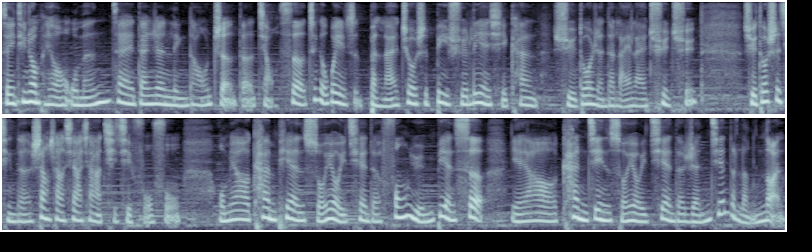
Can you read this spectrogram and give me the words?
所以，听众朋友，我们在担任领导者的角色这个位置，本来就是必须练习看许多人的来来去去，许多事情的上上下下、起起伏伏。我们要看遍所有一切的风云变色，也要看尽所有一切的人间的冷暖。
